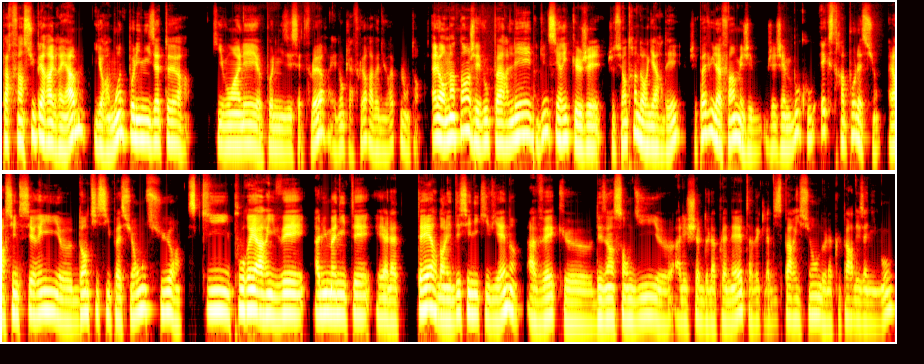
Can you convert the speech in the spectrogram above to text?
parfum super agréable, il y aura moins de pollinisateurs qui vont aller polliniser cette fleur, et donc la fleur, elle va durer plus longtemps. Alors maintenant, je vais vous parler d'une série que j'ai, je suis en train de regarder. J'ai pas vu la fin, mais j'aime beaucoup Extrapolation. Alors c'est une série euh, d'anticipation sur ce qui pourrait arriver à l'humanité et à la Terre dans les décennies qui viennent, avec euh, des incendies euh, à l'échelle de la planète, avec la disparition de la plupart des animaux.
